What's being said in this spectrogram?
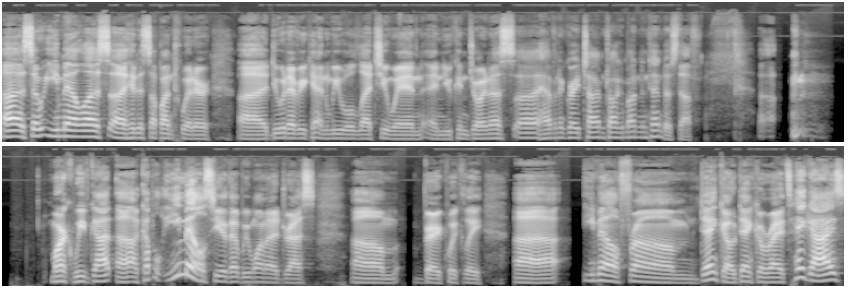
uh, so email us, uh, hit us up on Twitter, uh, do whatever you can. We will let you in, and you can join us uh, having a great time talking about Nintendo stuff. Mark, we've got uh, a couple emails here that we want to address um, very quickly. Uh, email from Denko. Denko writes, Hey guys,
